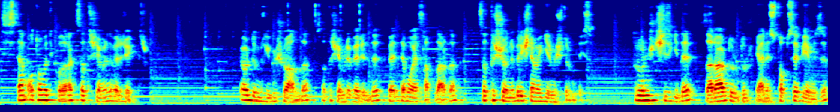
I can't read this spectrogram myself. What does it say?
sistem otomatik olarak satış emrini verecektir. Gördüğümüz gibi şu anda satış emri verildi ve demo hesaplarda satış yönlü bir işleme girmiş durumdayız. Turuncu çizgide zarar durdur yani stop seviyemizi,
